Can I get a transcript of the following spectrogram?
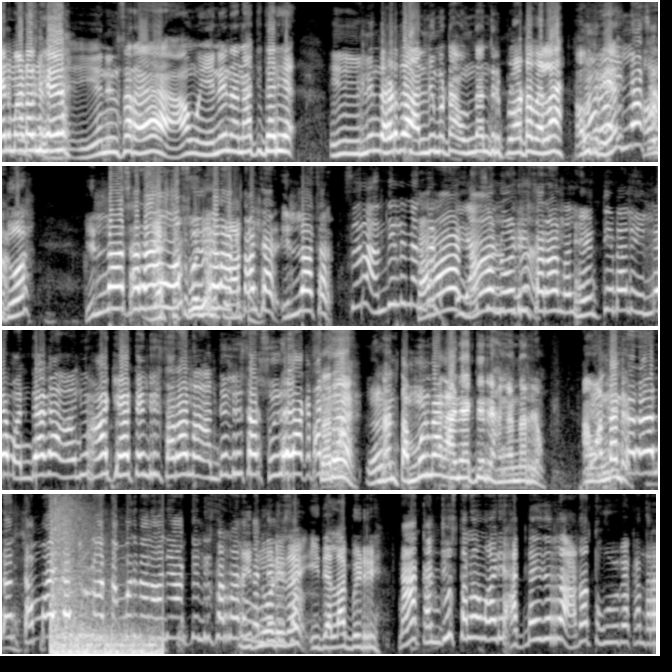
ಏನ್ ಮಾಡೋಣ ಹೇಳ? ಏನಿಲ್ಲ ಸರ್ ಅವ ಏನೇನ್ ಅನ್ನತ್ತಿದ್ದಾರಿ ಇಲ್ಲಿಂದ ಹಿಡ್ದು ಅಲ್ಲಿ ಮಟ ಅವಂದ್ರಿ ಪ್ಲಾಟ್ ಅವೆಲ್ಲ. ಹೌದ್ರಿ? ಹೌದು? ಇಲ್ಲ ಸರ್ ಎಷ್ಟು ಬಂದಿದೆ plot? ಇಲ್ಲ ಸರ್. ಸರ್ ಅಂದಿಲ್ರಿ ನನ್ ಸರ ನಾ ನೋಡ್ರಿ ಸರ ನನ್ನ ಹೆಂಡತಿ ಮೇಲೆ ಇಲ್ಲೇ ಮಂದ್ಯಾಗ ಆನಿ ಹಾಕಿ ಹೇಳ್ತೇನ್ರಿ ಸರ ನಾ ಅಂದಿಲ್ರಿ ಸರ್ ಸುಳ್ಳು ಹೇಳಕತ್ತಾನ ಸರ್ ನನ್ ತಮ್ಮನ ಮ್ಯಾಗ ಆಣೆ ಹಾಕ್ತೀನಿ ಹಂಗಂದ್ರಿ ಅವ್. ಅವ್ ಅಂದನ್ರಿ. ಸರ ನನ್ನ ತಮ್ಮ ಇದ್ದಂದ್ರು ನಾ ತಮ್ಮನ ಮೇಲೆ ಆನಿ ಹಾಕ್ತೇನ್ರಿ ಸರ್ ಇದ್ ನೋಡಿದ್ರೆ ಇದೆಲ್ಲ ಬಿಡ್ರಿ. ನಾ ಕಂಜೂಸ್ತನ ಮಾಡಿ ಹದಿನೈದರ ಅದ ತಗೋಬೇಕಂದ್ರ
